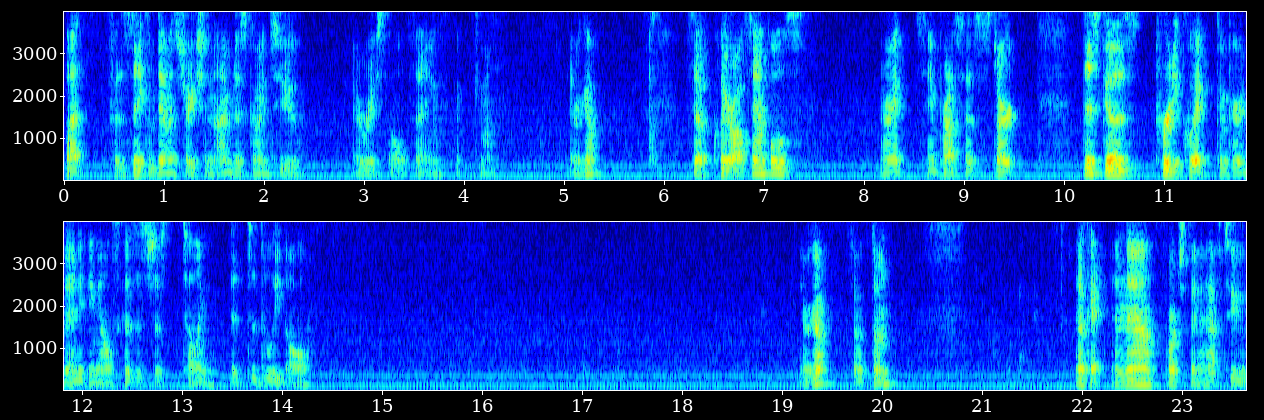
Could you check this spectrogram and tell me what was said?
But for the sake of demonstration, I'm just going to erase the whole thing. Come on. There we go. So clear all samples. All right, same process, start. This goes pretty quick compared to anything else because it's just telling it to delete all. There we go, so it's done. Okay, and now, fortunately, I have to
